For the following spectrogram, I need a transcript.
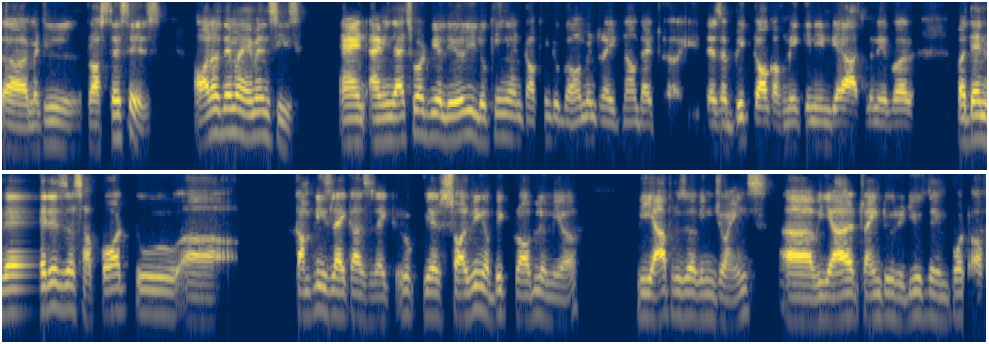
uh, metal processes, all of them are MNCs. And I mean, that's what we are really looking and talking to government right now that uh, there's a big talk of Make in India, Atmanirbhar. But then where is the support to uh, companies like us? Like, we are solving a big problem here. We are preserving joints. Uh, we are trying to reduce the import of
